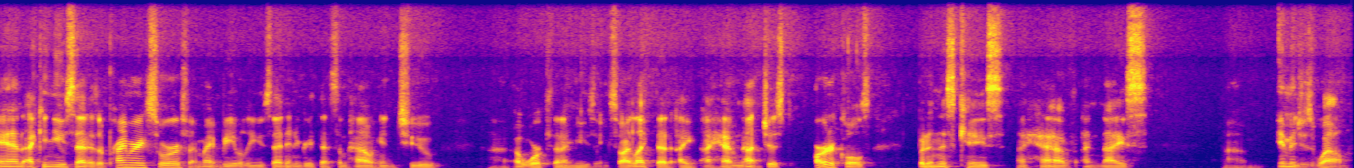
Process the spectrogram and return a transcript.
and I can use that as a primary source. I might be able to use that, integrate that somehow into uh, a work that I'm using. So I like that I, I have not just articles, but in this case, I have a nice um, image as well.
